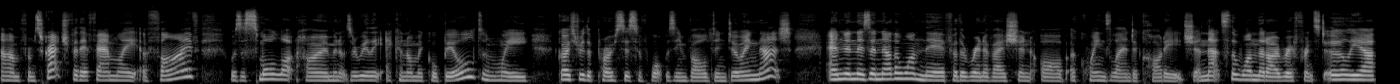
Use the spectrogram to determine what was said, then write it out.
um, from scratch for their family of five. It was a small lot home and it was a really economical build, and we go through the process of what was involved in doing that. And then there's another one there for the renovation of a Queenslander cottage, and that's the one that I referenced earlier.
